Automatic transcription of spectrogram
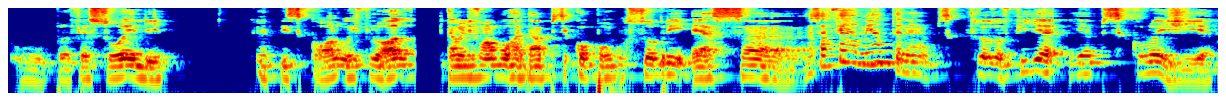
O professor ele é psicólogo e filósofo, então eles vão abordar o psicopompo sobre essa, essa ferramenta, né? A filosofia e a psicologia.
